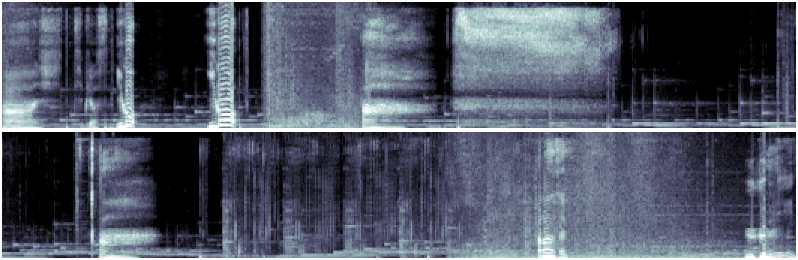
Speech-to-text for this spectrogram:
아씨 DB였어. 이거! 이거! 아. 아. 파란색 으금니?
